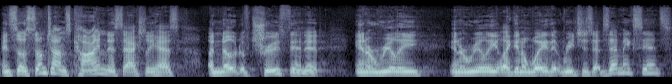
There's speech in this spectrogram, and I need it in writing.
And so sometimes kindness actually has a note of truth in it in a really, in a really, like in a way that reaches out. Does that make sense?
